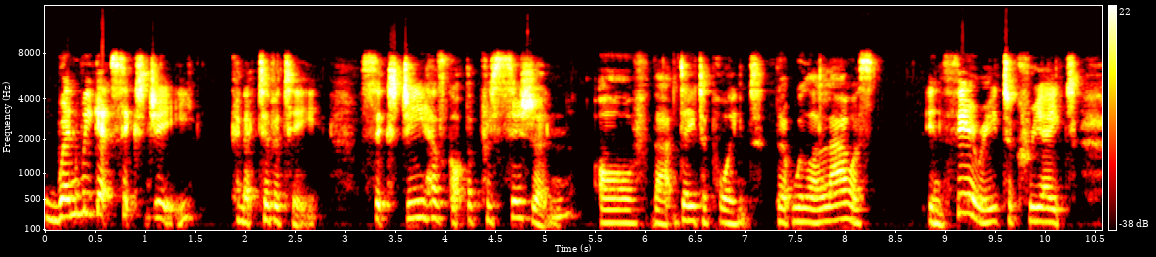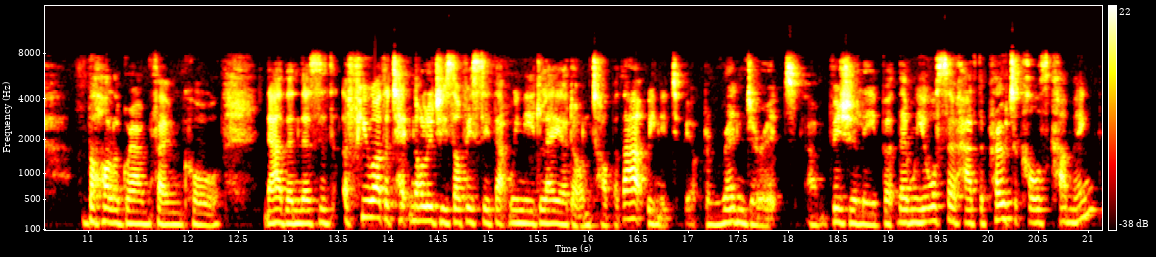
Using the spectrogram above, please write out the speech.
When we get 6G connectivity, 6G has got the precision of that data point that will allow us in theory, to create the hologram phone call. Now, then there's a, few other technologies, obviously, that we need layered on top of that. We need to be able to render it um, visually, but then we also have the protocols coming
